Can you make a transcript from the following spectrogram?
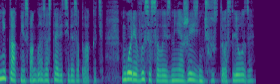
никак не смогла заставить себя заплакать. Горе высосало из меня жизнь, чувства, слезы.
